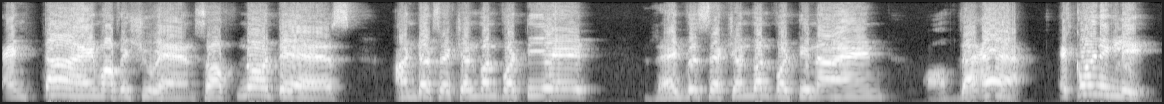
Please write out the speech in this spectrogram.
and time of issuance of notice under section 148 read with section 149 of the act. Accordingly,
